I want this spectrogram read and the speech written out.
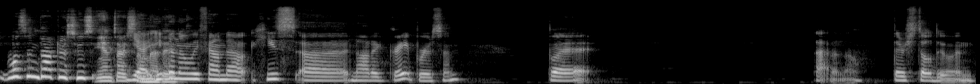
Wasn't Dr. Seuss anti-Semitic? yeah, even though we found out he's uh, not a great person, but I don't know. They're still doing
